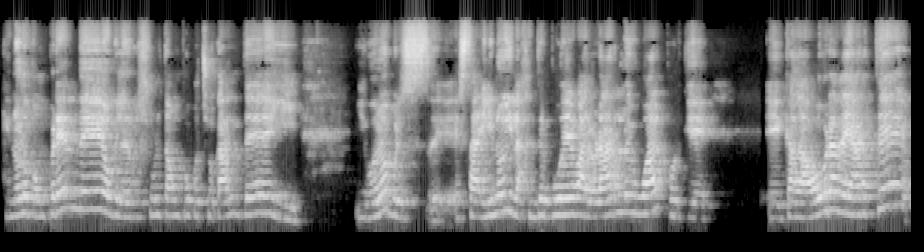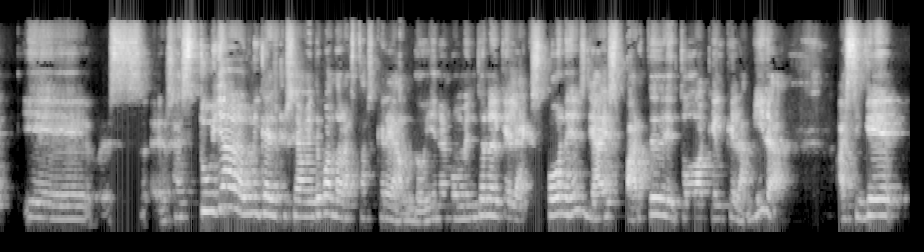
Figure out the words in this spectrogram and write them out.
que no lo comprende o que le resulta un poco chocante y, bueno, pues eh, está ahí, ¿no? Y la gente puede valorarlo igual porque eh, cada obra de arte eh, es, es, tuya única y exclusivamente cuando la estás creando y en el momento en el que la expones ya es parte de todo aquel que la mira. Así que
